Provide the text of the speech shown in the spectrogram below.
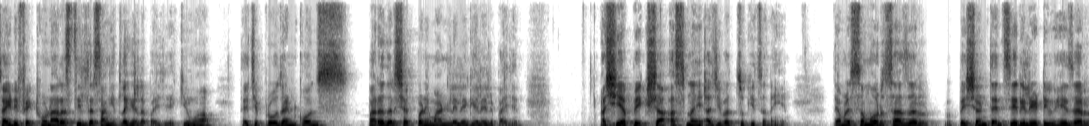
साईड इफेक्ट होणार असतील तर सांगितलं गेलं पाहिजे. किंवा त्याचे प्रोज अँड कॉन्स पारदर्शकपणे मांडलेले गेलेले पाहिजेत. अशी अपेक्षा असणं हे अजिबात चुकीचं नाही आहे त्यामुळे समोरचा जर पेशंट त्यांचे रिलेटिव्ह हे जर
